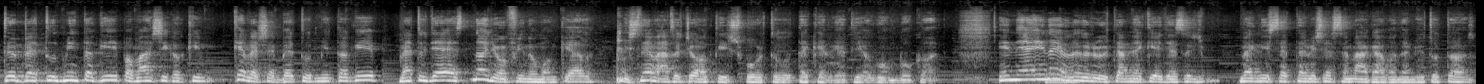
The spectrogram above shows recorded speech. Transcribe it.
többet tud, mint a gép, a másik, aki kevesebbet tud, mint a gép, mert ugye ezt nagyon finoman kell, és nem árt, hogyha aktív sportoló tekergeti a gombokat. Én, én nagyon örültem neki, hogy ezt, hogy megnézhettem, és eszem ágában nem jutott az,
